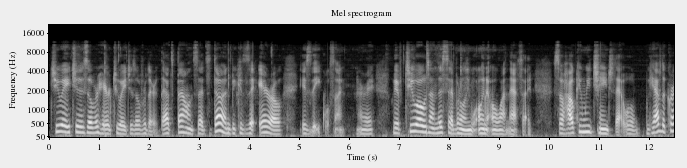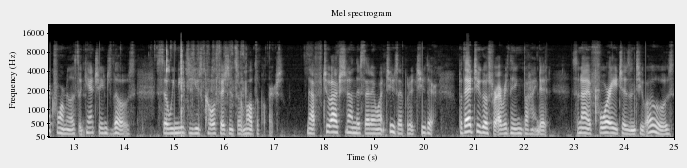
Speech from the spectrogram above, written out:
two H's over here, two H's over there. That's balanced. That's done because the arrow is the equal sign. All right. We have two O's on this side, but only one O on that side. So how can we change that? Well, we have the correct formula, so we can't change those. So we need to use coefficients or multipliers. Now, if two oxygen on this side, I want two, so I put a two there. But that two goes for everything behind it. So now I have four H's and two O's.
